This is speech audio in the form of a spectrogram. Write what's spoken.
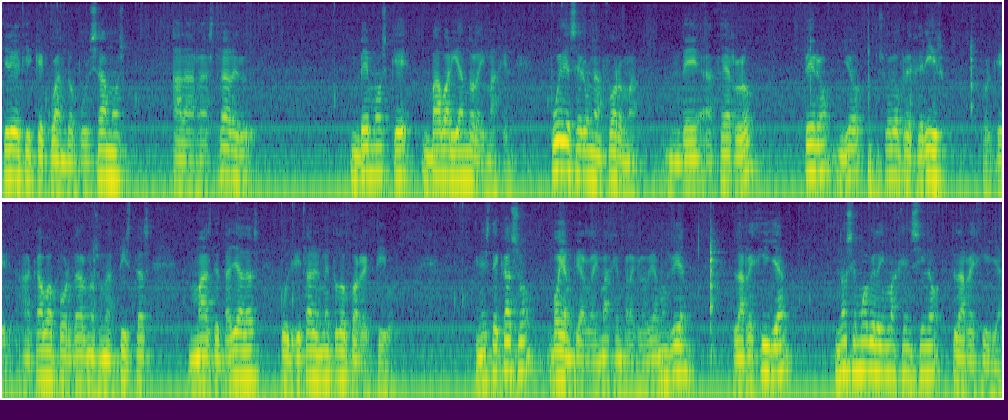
Quiere decir que cuando pulsamos, al arrastrar vemos que va variando la imagen. Puede ser una forma de hacerlo, pero yo suelo preferir porque acaba por darnos unas pistas más detalladas, utilizar el método correctivo. En este caso, voy a ampliar la imagen para que lo veamos bien, la rejilla, no se mueve la imagen sino la rejilla,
